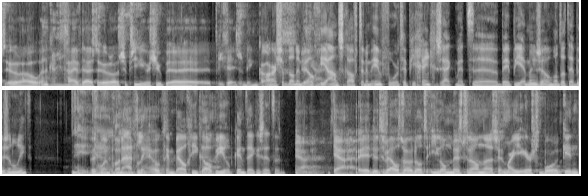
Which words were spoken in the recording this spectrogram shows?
euro. En dan krijg je 5.000 euro subsidie als je privé zo'n ding koopt. Maar als je hem dan in België ja. aanschaft en hem invoert, heb je geen gezeik met BPM en zo, want dat hebben ze nog niet. Nee, dus ja, moet je hem gewoon eigenlijk ook in België kopen, ja. hier op kenteken zetten. Ja, ja, het is wel zo dat Elon Musk dan uh, zeg maar je eerstgeboren kind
